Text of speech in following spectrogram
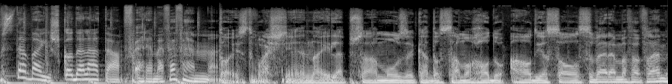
Wstawaj, szkoda lata w RMFFM. To jest właśnie najlepsza muzyka do samochodu Audio Souls w RMF FM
